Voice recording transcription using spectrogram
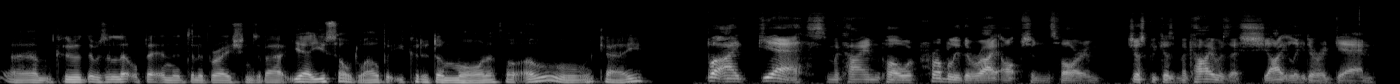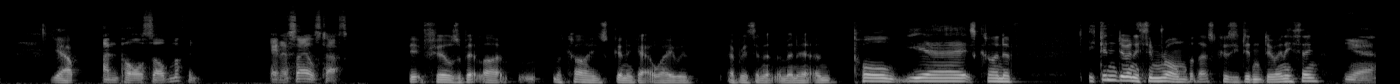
Because um, there was a little bit in the deliberations about, yeah, you sold well, but you could have done more. And I thought, oh, okay. But I guess Mackay and Paul were probably the right options for him, just because Mackay was a shite leader again. Yep. And Paul sold nothing in a sales task. It feels a bit like Mackay's going to get away with everything at the minute. And Paul, yeah, it's kind of. He didn't do anything wrong, but that's because he didn't do anything. Yeah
